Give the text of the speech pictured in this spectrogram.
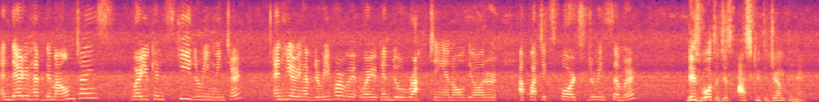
And there you have the mountains where you can ski during winter. And here you have the river where, you can do rafting and all the other aquatic sports during summer. This water just asks you to jump in it.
